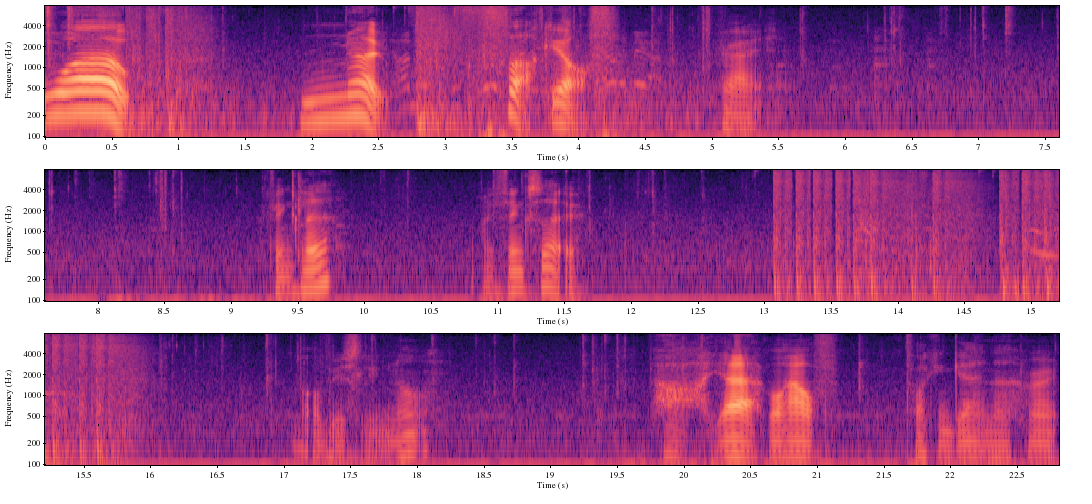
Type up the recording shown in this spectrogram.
Whoa! No. Fuck off. Right. Think clear? I think so. Obviously not. Ah, yeah, more health. Fucking getting there, right.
